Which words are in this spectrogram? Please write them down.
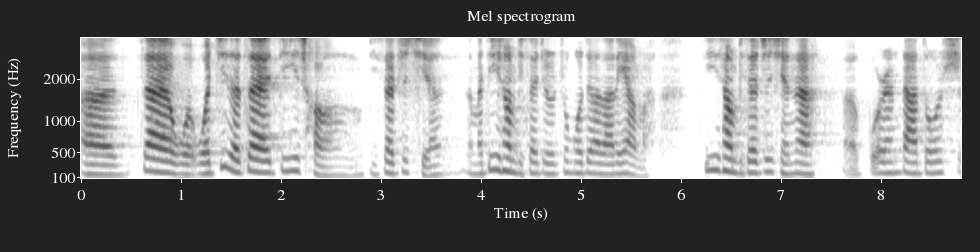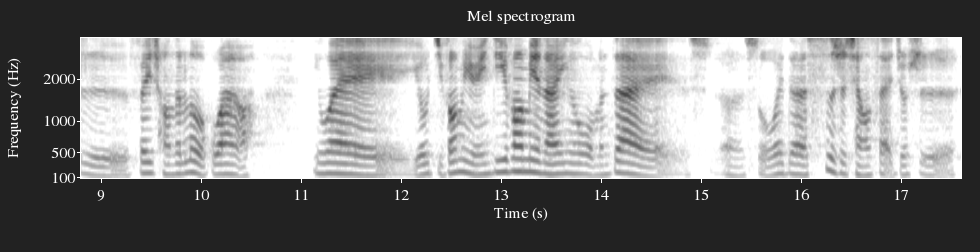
呃，在我我记得在第一场比赛之前，那么第一场比赛就是中国对澳大利亚嘛。第一场比赛之前呢，呃，国人大多是非常的乐观啊，因为有几方面原因。第一方面呢，因为我们在呃所谓的四十强赛，就是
